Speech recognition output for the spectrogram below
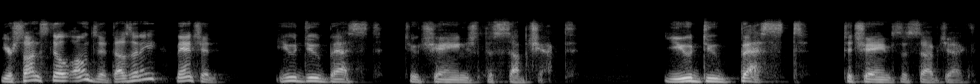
Your son still owns it, doesn't he? Manchin, you do best to change the subject. You do best to change the subject,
